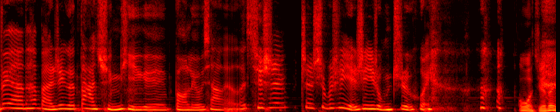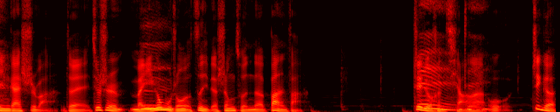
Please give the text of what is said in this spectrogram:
对呀、他把这个大群体给保留下来了。其实这是不是也是一种智慧？我觉得应该是吧。对，就是每一个物嗯种有自己的生存的办法，这就很强啊。我这个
